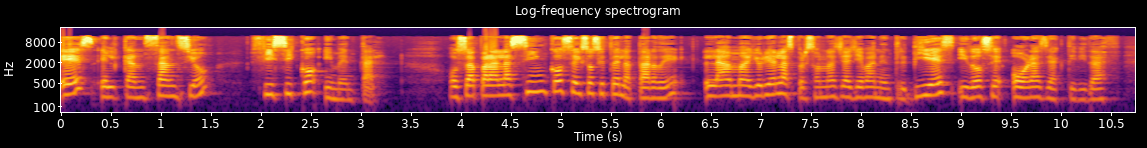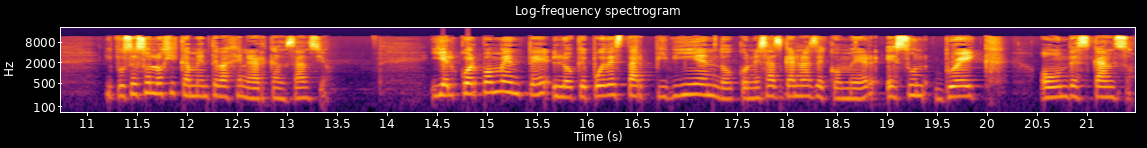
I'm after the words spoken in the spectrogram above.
es el cansancio físico y mental. O sea, para las 5, 6 o 7 de la tarde, la mayoría de las personas ya llevan entre 10 y 12 horas de actividad. Y pues eso lógicamente va a generar cansancio. Y el cuerpo-mente lo que puede estar pidiendo con esas ganas de comer es un break o un descanso.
